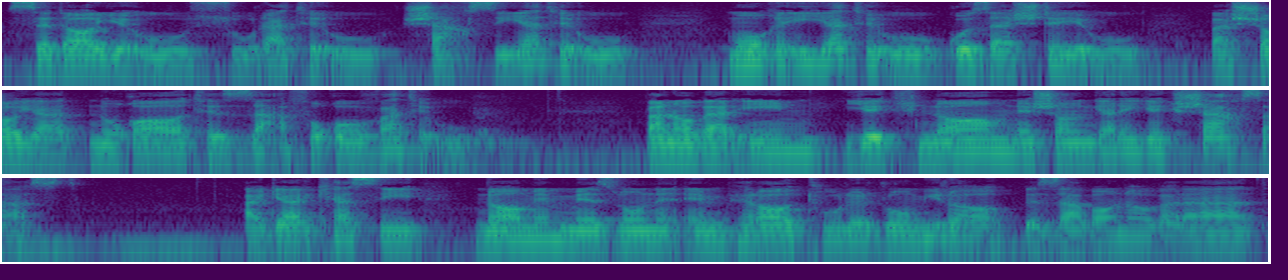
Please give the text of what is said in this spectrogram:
صدای او، صورت او، شخصیت او، موقعیت او، گذشته او و شاید نقاط ضعف و قوت او. بنابراین یک نام نشانگر یک شخص است. اگر کسی نام مزون امپراتور رومی را به زبان آورد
